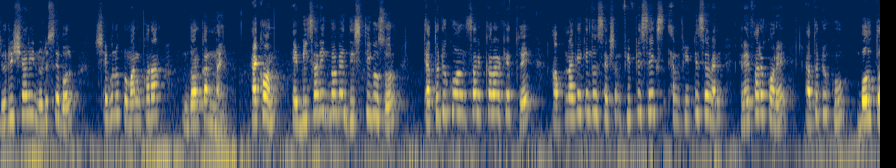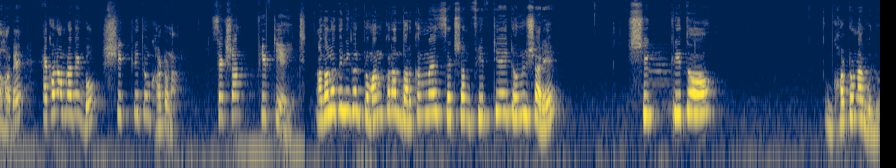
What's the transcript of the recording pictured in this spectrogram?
জুডিশিয়ালি নোটিসেবল সেগুলো প্রমাণ করার দরকার নাই। এখন এই বিচারিকভাবে দৃষ্টিগোচর এতটুকু আনসার করার ক্ষেত্রে আপনাকে কিন্তু section fifty six and fifty seven refer করে এতটুকু বলতে হবে। এখন আমরা দেখব স্বীকৃত ঘটনা সেকশন ফিফটি এইট আদালতের নিকট প্রমাণ করার দরকার নাই সেকশন ফিফটি এইট অনুসারে স্বীকৃত ঘটনাগুলো।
